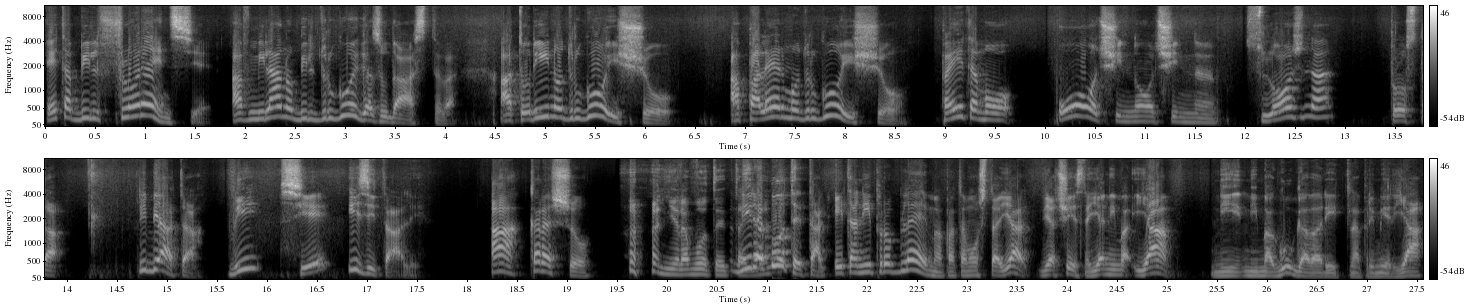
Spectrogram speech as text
это был Флоренция, а в Милано был другое государство, а Торино другое еще, а Палермо другое еще. Поэтому очень-очень сложно просто, ребята, вы все из Италии. А, хорошо. Не работает так. Не да? работает так. Это не проблема, потому что я, я честно, я не, я не, не могу говорить, например, я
